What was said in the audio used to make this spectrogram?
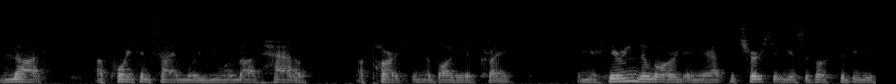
not a point in time where you will not have a part in the body of christ. When you're hearing the lord and you're at the church that you're supposed to be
